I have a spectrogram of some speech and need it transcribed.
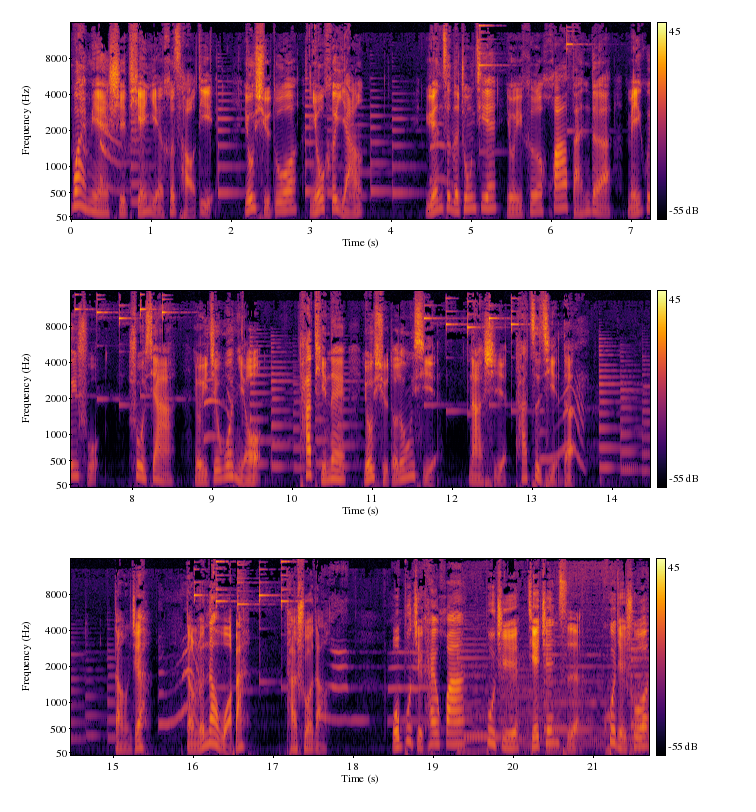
外面是田野和草地，有许多牛和羊。园子的中间有一棵花繁的玫瑰树，树下有一只蜗牛，它体内有许多东西，那是它自己的。等着，等轮到我吧，他说道。我不止开花，不止结榛子，或者说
